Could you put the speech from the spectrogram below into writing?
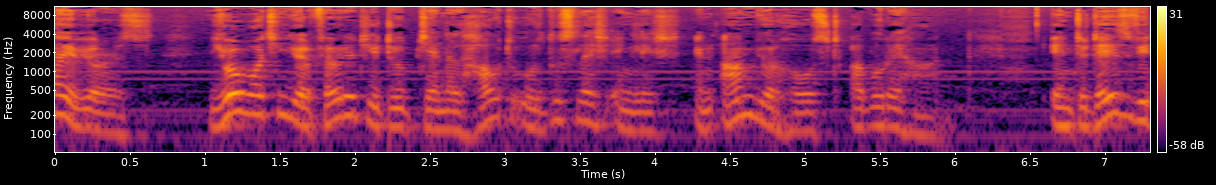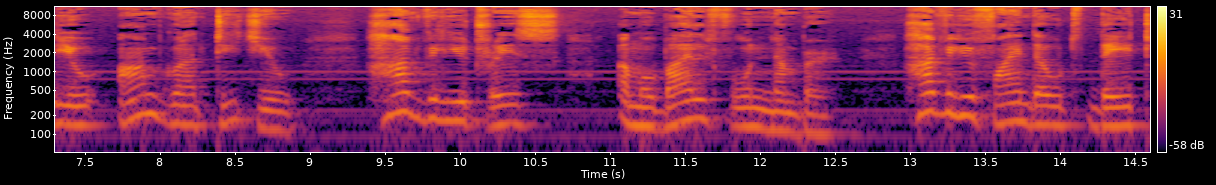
Hi viewers, you're watching your favorite YouTube channel How to Urdu slash English and I'm your host Abu Rehan. In today's video, I'm gonna teach you how will you trace a mobile phone number how will you find out that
